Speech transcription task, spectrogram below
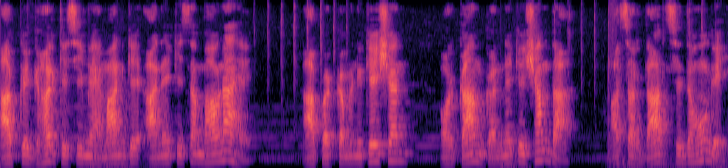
आपके घर किसी मेहमान के आने की संभावना है। आपका कम्युनिकेशन और काम करने की क्षमता असरदार सिद्ध होंगे।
